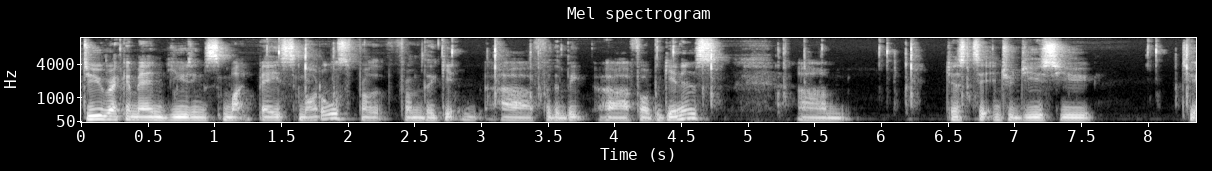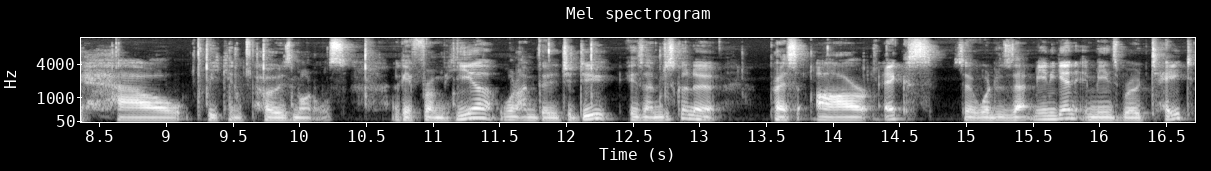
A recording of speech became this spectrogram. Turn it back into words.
do recommend using smut-based models from from the uh, for the uh, for beginners. Um, just to introduce you to how we can pose models. Okay, from here, what I'm going to do is I'm just going to press RX. So what does that mean again? It means rotate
